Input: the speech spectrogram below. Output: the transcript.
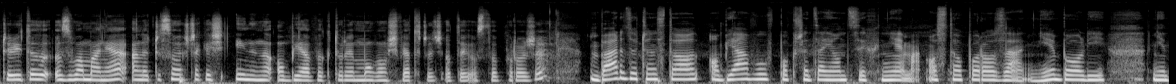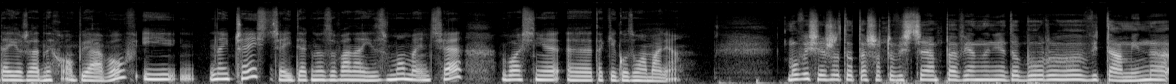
Czyli to złamania, ale czy są jeszcze jakieś inne objawy, które mogą świadczyć o tej osteoporozie? Bardzo często objawów poprzedzających nie ma. Osteoporoza nie boli, nie daje żadnych objawów i najczęściej diagnozowana jest w momencie właśnie e, takiego złamania. Mówi się, że to też oczywiście pewien niedobór witamin, e,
